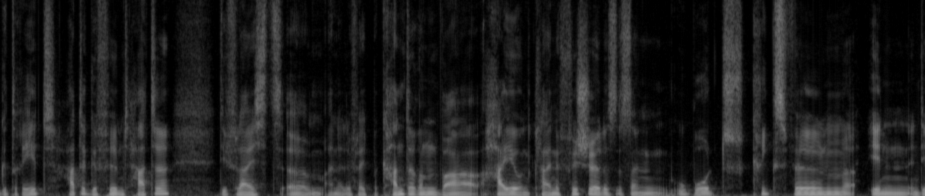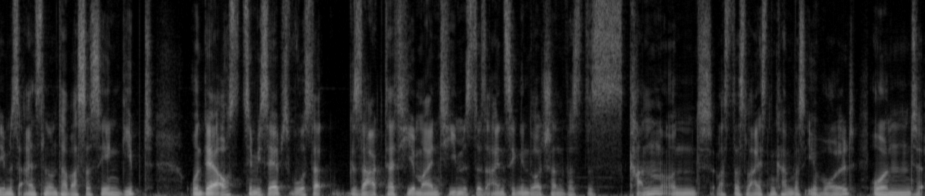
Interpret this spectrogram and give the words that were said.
gedreht hatte, gefilmt hatte die vielleicht, ähm, einer der vielleicht bekannteren war Haie und kleine Fische. Das ist ein U-Boot-Kriegsfilm, in, in dem es einzelne Unterwasserszenen gibt und der auch ziemlich selbstbewusst gesagt hat, hier mein Team ist das einzige in Deutschland, was das kann und was das leisten kann, was ihr wollt. Und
